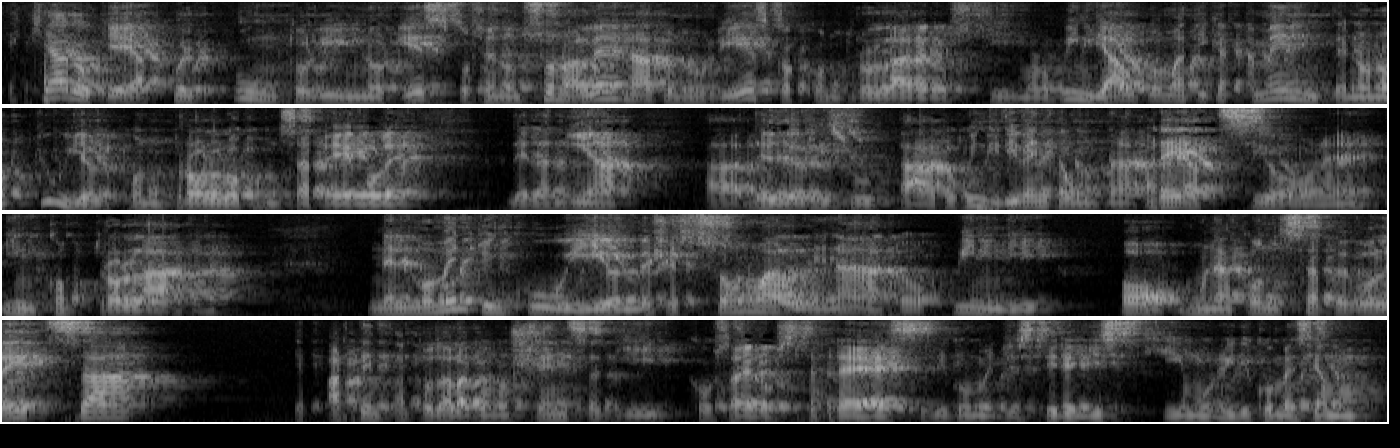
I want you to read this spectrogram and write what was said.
è chiaro che a quel punto lì non riesco, se non sono allenato, non riesco a controllare lo stimolo, quindi automaticamente non ho più io il controllo consapevole della mia, uh, del risultato, quindi diventa una reazione incontrollata. Nel momento in cui io invece sono allenato, quindi ho una consapevolezza che parte intanto dalla conoscenza di cosa è lo stress, di come gestire gli stimoli, di come siamo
